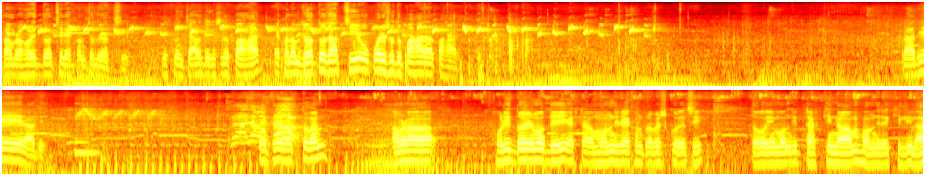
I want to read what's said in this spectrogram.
তো আমরা হরিদ্বার ছেড়ে এখন চলে যাচ্ছি। দেখুন, চারদিকে শুধু পাহাড়। এখন আমি যত যাচ্ছি, উপরে শুধু পাহাড় আর পাহাড়। রাধে রাধে। তো প্রিয় ভক্তগণ, আমরা হরিদ্বারের মধ্যেই একটা মন্দিরে এখন প্রবেশ করেছি। তো এই মন্দিরটার কি নাম, মন্দিরের কি লীলা,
